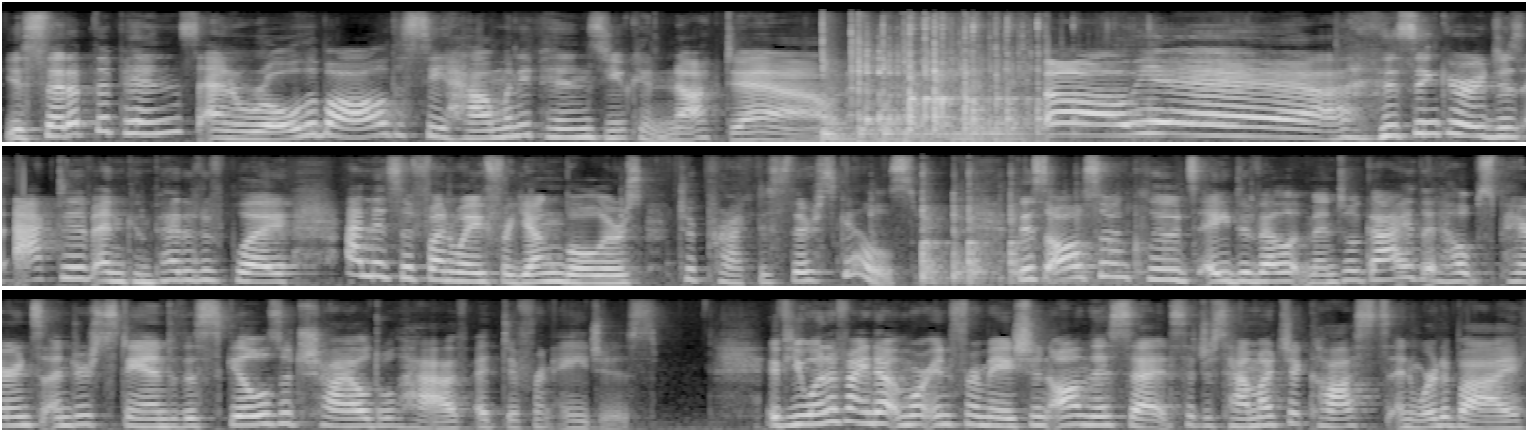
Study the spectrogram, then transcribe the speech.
You set up the pins and roll the ball to see how many pins you can knock down. This encourages active and competitive play and it's a fun way for young bowlers to practice their skills. This also includes a developmental guide that helps parents understand the skills a child will have at different ages. If you want to find out more information on this set, such as how much it costs and where to buy,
